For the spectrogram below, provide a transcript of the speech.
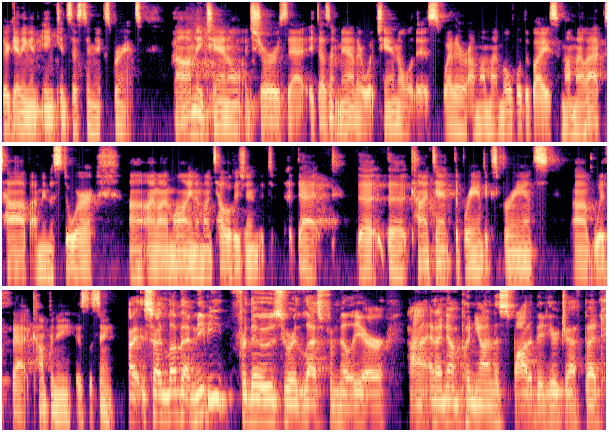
they're getting an inconsistent experience. Omni-channel ensures that it doesn't matter what channel it is, whether I'm on my mobile device, I'm on my laptop, I'm in the store, uh, I'm online, I'm on television. That the the content, the brand experience, uh, with that company is the same. so I love that. Maybe for those who are less familiar, uh, and I know I'm putting you on the spot a bit here, Jeff, but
